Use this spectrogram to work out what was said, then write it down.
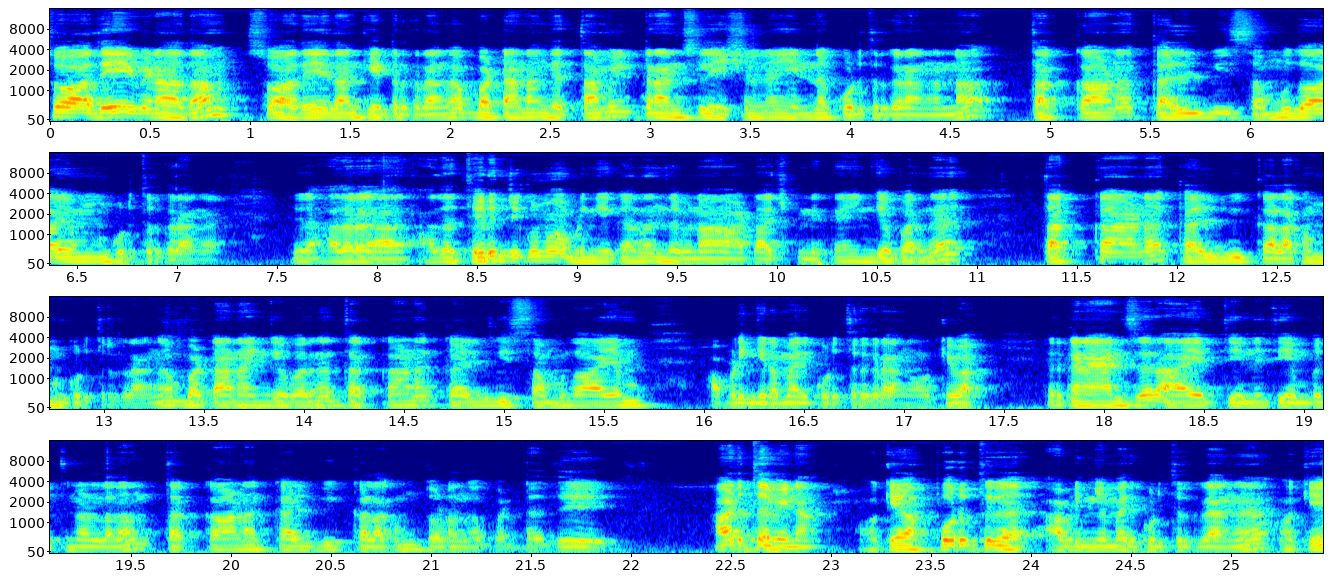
ஸோ அதே வினா தான் ஸோ அதே தான் கேட்டிருக்கிறாங்க. பட் ஆனால் இங்கே தமிழ் டிரான்ஸ்லேஷனில் என்ன கொடுத்துருக்குறாங்கன்னா தக்கான கல்வி சமுதாயம்னு கொடுத்துருக்குறாங்க. இதில் அதை அதை தெரிஞ்சுக்கணும் அப்படிங்கிறக்காக இந்த வினா அட்டாச் பண்ணியிருக்கேன். இங்கே பாருங்கள் தக்கான கல்வி கழகம்னு கொடுத்துருக்குறாங்க. பட் ஆனால் இங்கே பாருங்கள் தக்கான கல்வி சமுதாயம் அப்படிங்கிற மாதிரி கொடுத்துருக்குறாங்க ஓகேவா இதற்கான ஆன்சர் ஆயிரத்தி எண்ணூற்றி எண்பத்தி நாலில் தான் தக்கான கல்விக் கழகம் தொடங்கப்பட்டது. அடுத்த வினா ஓகேவா பொறுத்துக அப்படிங்கிற மாதிரி கொடுத்துருக்குறாங்க ஓகே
